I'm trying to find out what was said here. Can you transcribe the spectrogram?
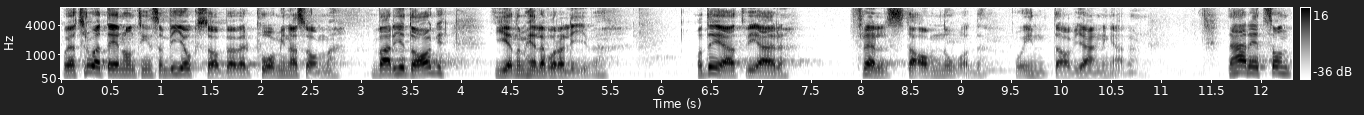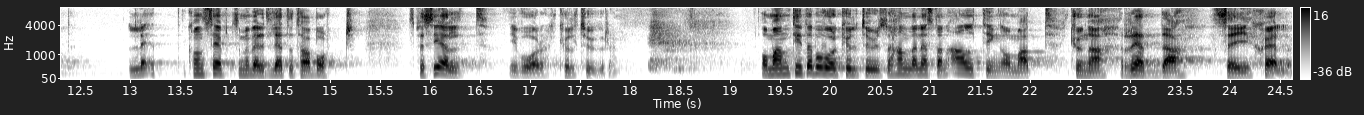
Och jag tror att det är någonting som vi också behöver påminnas om varje dag genom hela våra liv. Och det är att vi är frälsta av nåd och inte av gärningar. Det här är ett sånt lätt koncept som är väldigt lätt att ta bort, speciellt i vår kultur. Om man tittar på vår kultur så handlar nästan allting om att kunna rädda sig själv.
